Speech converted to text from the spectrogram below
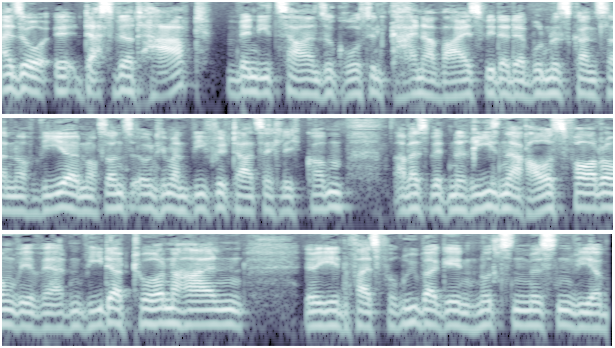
Also äh, das wird hart, wenn die Zahlen so groß sind. Keiner weiß, weder der Bundeskanzler noch wir noch sonst irgendjemand, wie viel tatsächlich kommen. Aber es wird eine riesen Herausforderung. Wir werden wieder Turnhallen jedenfalls vorübergehend nutzen müssen. Wir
